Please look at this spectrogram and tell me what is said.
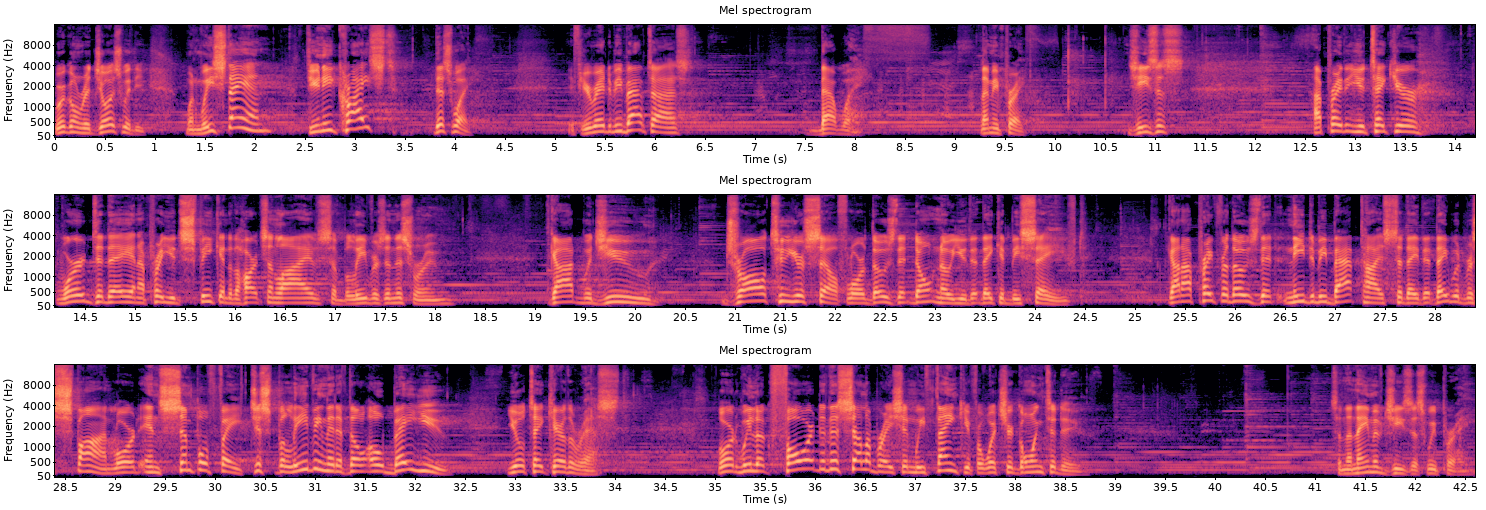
We're going to rejoice with you. When we stand, if you need Christ, this way. If you're ready to be baptized, that way. Let me pray. Jesus, I pray that you take your word today, and I pray you'd speak into the hearts and lives of believers in this room. God, would you Draw to yourself, Lord, those that don't know you, that they could be saved. God, I pray for those that need to be baptized today that they would respond, Lord, in simple faith, just believing that if they'll obey you, you'll take care of the rest. Lord, we look forward to this celebration. We thank you for what you're going to do. It's in the name of Jesus we pray.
